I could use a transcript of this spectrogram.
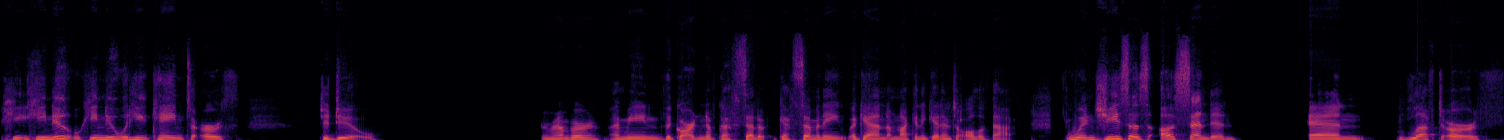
he he knew. He knew what he came to earth to do. Remember? I mean, the Garden of Gethsemane, again, I'm not going to get into all of that. When Jesus ascended and left earth,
